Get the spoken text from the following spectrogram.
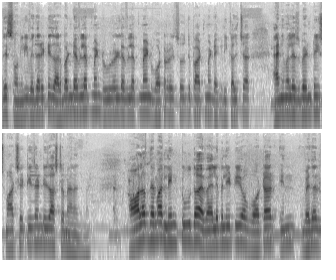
this only whether it is urban development rural development water resource department agriculture animal husbandry smart cities and disaster management all of them are link to the availability of water in whether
